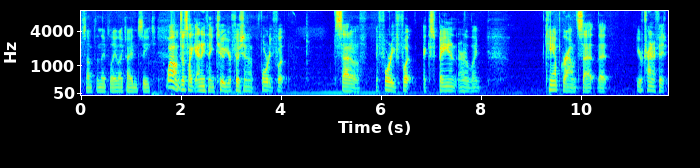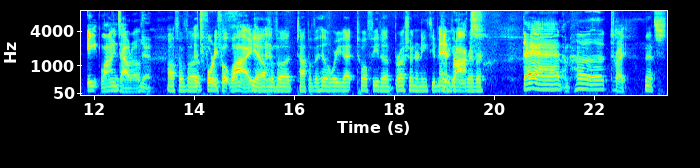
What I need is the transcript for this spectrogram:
something they play like hide and seek. Well, just like anything, too, you're fishing a 40 foot set of a 40 foot expand or like campground set that you're trying to fit eight lines out of. Yeah. off of uh, a It's 40 foot wide. yeah, off and, of a top of a hill where you got 12 feet of brush underneath you before And you get rocks. to the river. Dad, I'm hooked. right. That's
